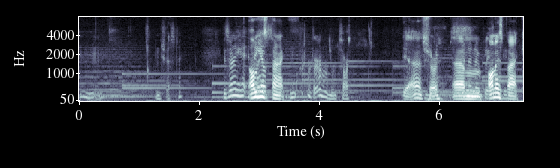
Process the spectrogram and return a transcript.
Hmm. Interesting. Is there any On his else- back, Sorry. Yeah, sure. No, no, no, Um, on his back,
